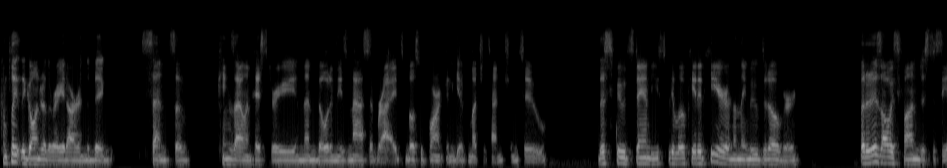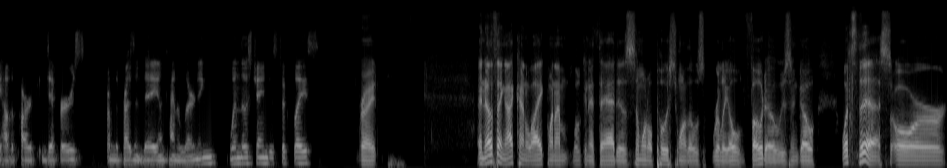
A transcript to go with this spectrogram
completely go under the radar in the big sense of kings island history and then building these massive rides most people aren't going to give much attention to. This food stand used to be located here and then they moved it over but it is always fun just to see how the park differs from the present day and kind of learning when those changes took place right Another thing I kind of like when I'm looking at that is someone will post one of those really old photos and go, "What's this?" or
